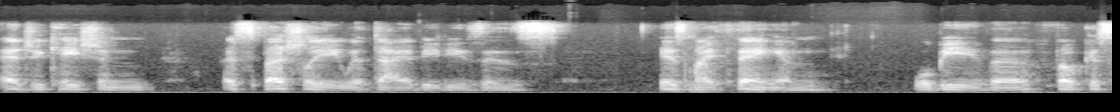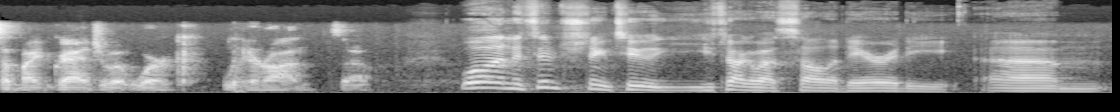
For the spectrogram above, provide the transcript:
education especially with diabetes, is is my thing and will be the focus of my graduate work later on. So. Well, and it's interesting too. You talk about solidarity. Um,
